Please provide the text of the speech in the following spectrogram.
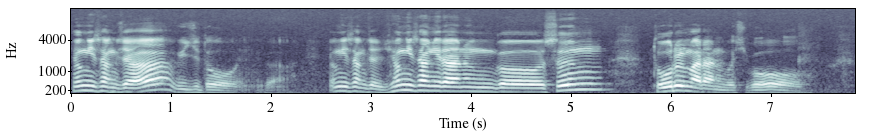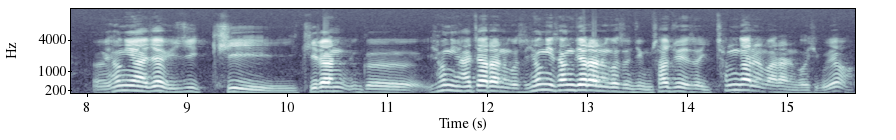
형이상자 위지도. 그러니까 형이상자, 형이상이라는 것은 도를 말하는 것이고, 어, 형이하자 위지 기 기란 그 형이하자라는 것은 형이상자라는 것은 지금 사주에서 이 천간을 말하는 것이고요.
